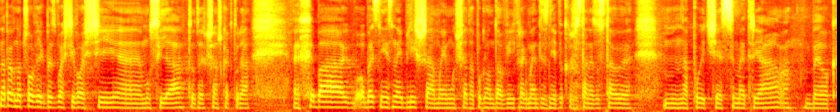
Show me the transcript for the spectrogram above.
Na pewno Człowiek bez właściwości e, Musila to też książka, która e, chyba obecnie jest najbliższa mojemu światopoglądowi. Fragmenty z niej wykorzystane zostały mm, na płycie Symetria BOK.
